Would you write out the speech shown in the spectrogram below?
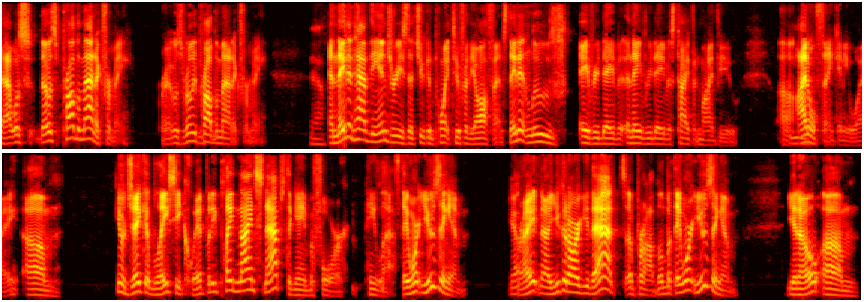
that was that was problematic for me. Right? It was really mm-hmm. problematic for me. Yeah. And they didn't have the injuries that you can point to for the offense. They didn't lose Avery Davis, an Avery Davis type, in my view. Uh, mm-hmm. I don't think anyway. Um, you know, Jacob Lacey quit, but he played nine snaps the game before he left. They weren't using him. Yep. Right now, you could argue that's a problem, but they weren't using him. You know, um,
